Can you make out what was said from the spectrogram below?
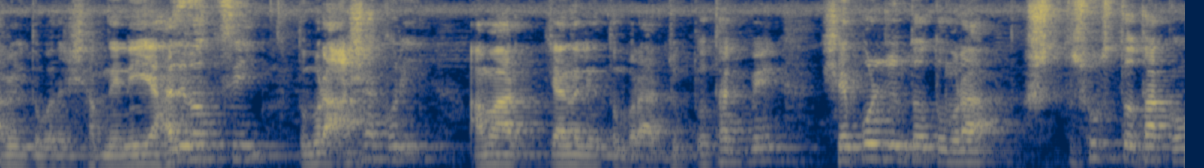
আমি তোমাদের সামনে নিয়ে হাজির হচ্ছি। তোমরা আশা করি আমার চ্যানেলে তোমরা যুক্ত থাকবে। সে পর্যন্ত তোমরা সুস্থ থাকো,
